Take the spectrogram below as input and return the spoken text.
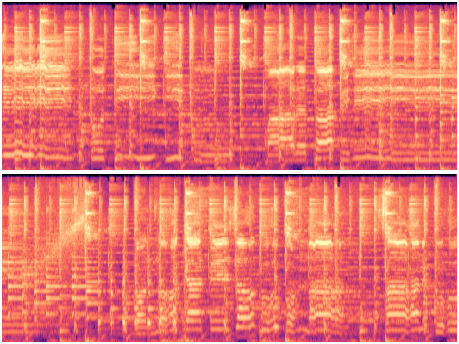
হে প্রতি কিন্তু মারতা পেহে অন্য ঘাটে যাও গোপনা সাহান কোহ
